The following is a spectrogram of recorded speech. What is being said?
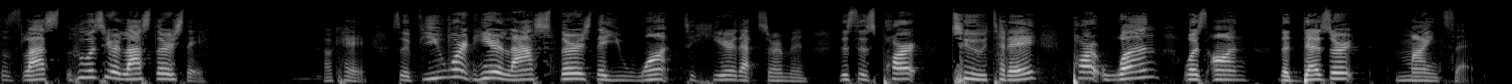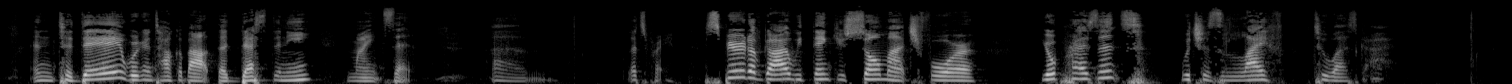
So last, who was here last Thursday? Okay. So if you weren't here last Thursday, you want to hear that sermon. This is part two today. Part one was on the desert mindset. And today we're going to talk about the destiny mindset. Um, let's pray. Spirit of God, we thank you so much for your presence, which is life to us, God.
